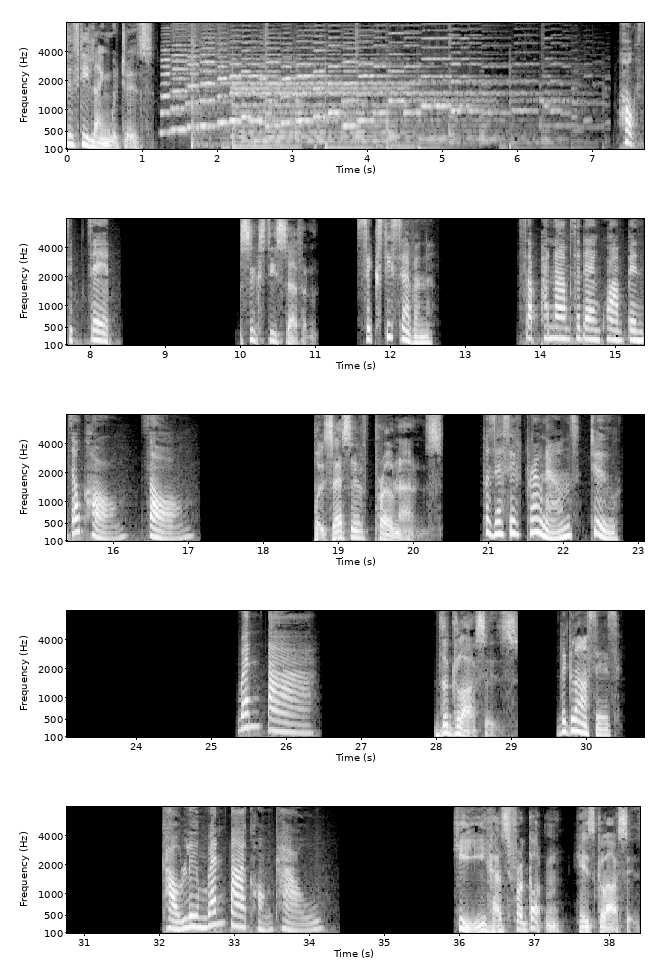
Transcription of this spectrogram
50 languages. หกสิบเจ็ด 67. 67. สรรพนามแสดงความเป็นเจ้าของสอง Possessive pronouns. Possessive pronouns 2. แว่นตา The glasses. The glasses. เขาลืมแว่นตาของเขา He has forgotten his glasses.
